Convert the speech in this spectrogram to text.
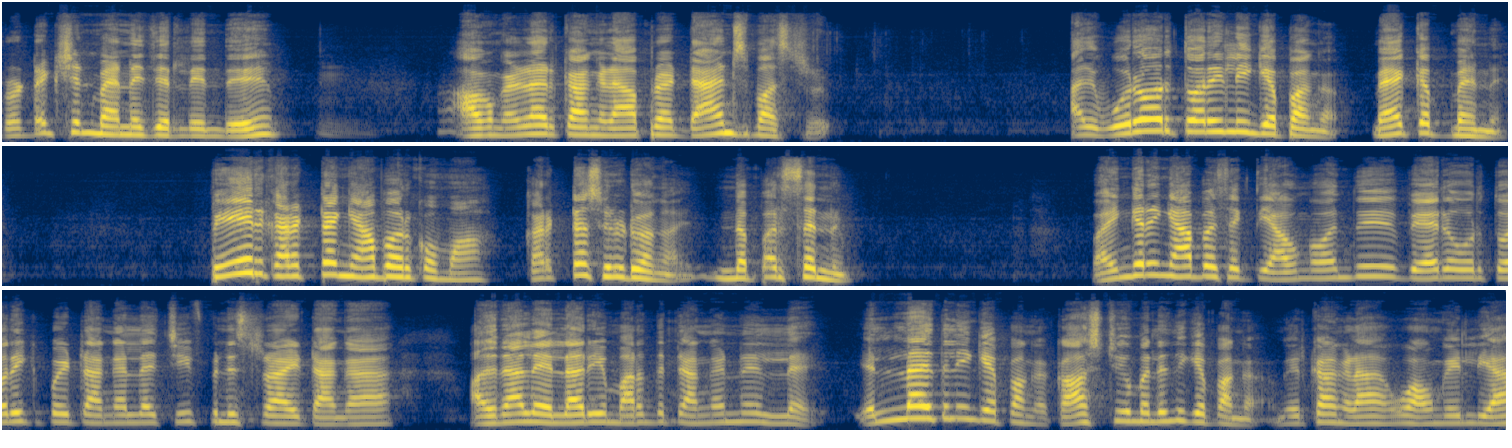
ப்ரொடெக்ஷன் மேனேஜர்லேருந்து அவங்களாம் இருக்காங்களா? அப்புறம் டான்ஸ் மாஸ்டர் அது ஒரு ஒரு துறையிலையும் கேட்பாங்க. மேக்கப் மேனு பேர் கரெக்டாக ஞாபகம் இருக்குமா? கரெக்டாக சொல்லிடுவாங்க. இந்த பர்சன் பயங்கர ஞாபக சக்தி. அவங்க வந்து வேற ஒரு துறைக்கு போயிட்டாங்க இல்லை சீஃப் மினிஸ்டர் ஆகிட்டாங்க அதனால எல்லாரையும் மறந்துட்டாங்கன்னு இல்லை. எல்லா இதுலேயும் கேட்பாங்க. காஸ்டியூம்லேருந்து கேட்பாங்க. அவங்க இருக்காங்களா? ஓ அவங்க இல்லையா?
